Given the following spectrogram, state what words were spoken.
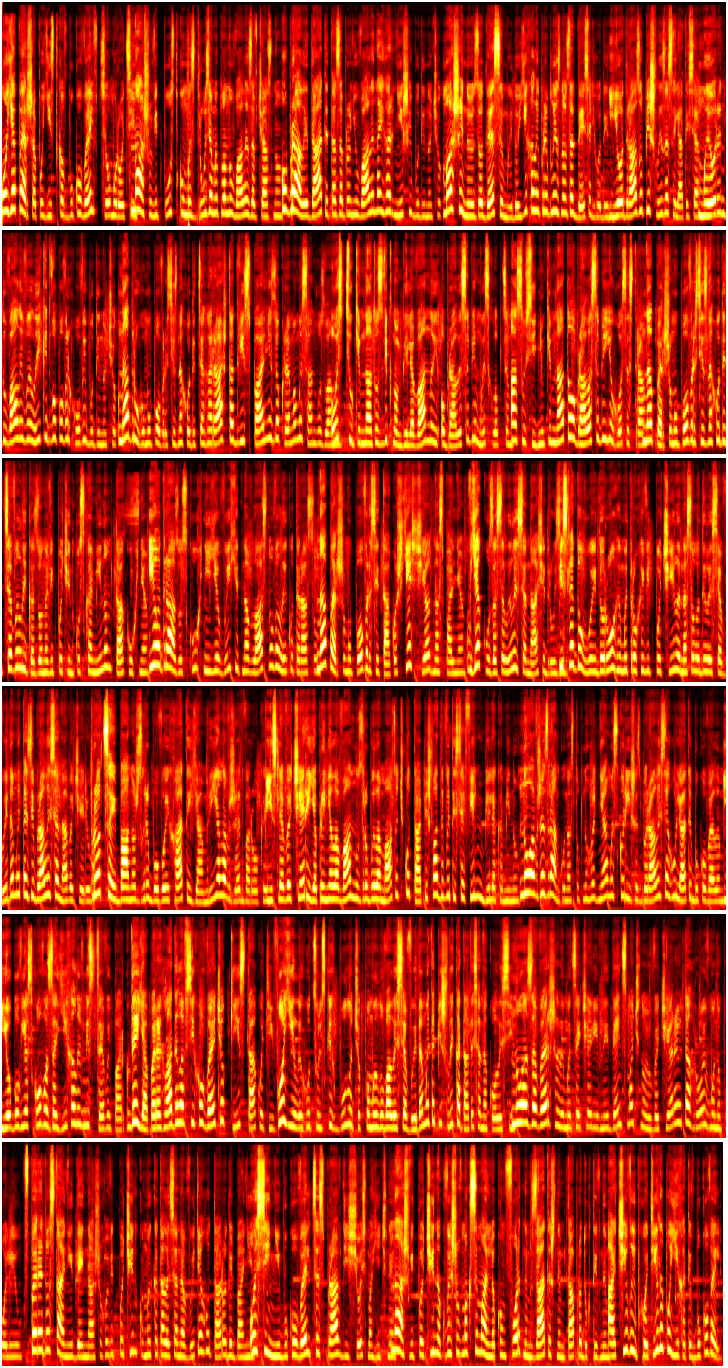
Моя перша поїздка в Буковель в цьому році. Нашу відпустку ми з друзями планували завчасно. Обрали дати та забронювали найгарніший будиночок. Машиною з Одеси ми доїхали приблизно за 10 годин і одразу пішли заселятися. Ми орендували великий двоповерховий будиночок. На другому поверсі знаходиться гараж та дві спальні з окремими санвузлами. Ось цю кімнату з вікном біля ванної обрали собі ми з хлопцем. А сусідню кімнату обрала собі його сестра. На першому поверсі знаходиться велика зона відпочинку з каміном та кухня. І одразу з кухні є вихід на власну велику терасу. На першому поверсі також є ще одна спальня, в яку заселилися наші друзі. Після довгої дороги ми трохи відпочили, насолодилися видами та зібралися на вечерю. Про цей банош з грибової хати я мріяла вже два роки. Після вечері я прийняла ванну, зробила масочку та пішла дивитися фільм біля каміну. Ну а вже зранку наступного дня ми скоріше збиралися гуляти буковелем і обов'язково заїхали в місцевий парк, де я перегладила всіх овечок, кіз та котів. Поїли гуцульських булочок, помилувалися видами та пішли кататися на колесі. Ну а завершили ми цей чарівний день смачною вечерею та грою в монополію. В передостанній день нашого відпочинку ми каталися на витягу та родельбані. Осінній буковель це справді щось магічне. Наш відпочинок вийшов максимально комфортним, затишним та продуктивним. А чи ви б хотіли поїхати в Буковель?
